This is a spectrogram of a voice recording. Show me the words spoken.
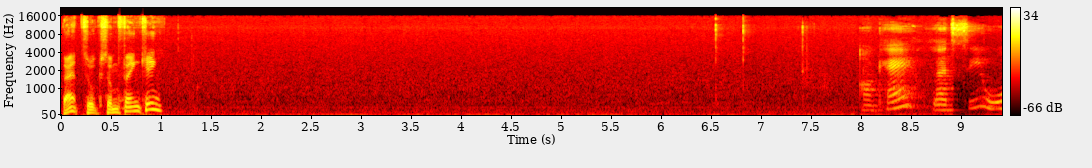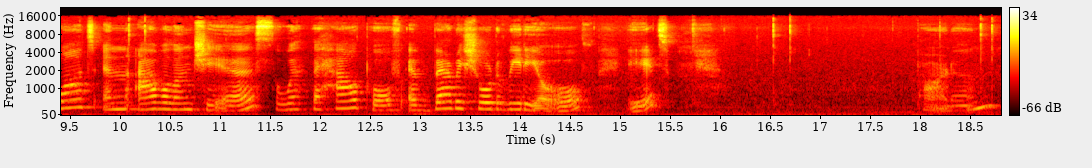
That took some thinking. Okay, let's see what an avalanche is with the help of a very short video of it. Pardon.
